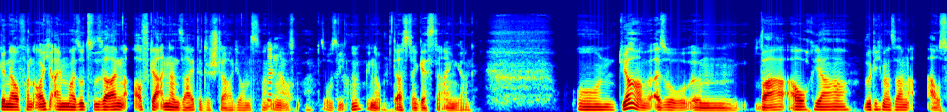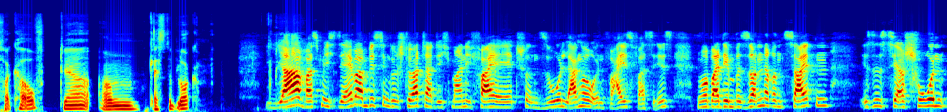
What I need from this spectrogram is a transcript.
Genau, von euch einmal sozusagen auf der anderen Seite des Stadions, wenn Genau. man das mal so sieht, Genau. ne? Genau, da ist der Gästeeingang. Und ja, also ähm, war auch ja, würde ich mal sagen, ausverkauft der ähm, Gästeblock. Ja, was mich selber ein bisschen gestört hat, ich meine, ich fahre ja jetzt schon so lange und weiß, was ist. Nur bei den besonderen Zeiten ist es ja schon,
